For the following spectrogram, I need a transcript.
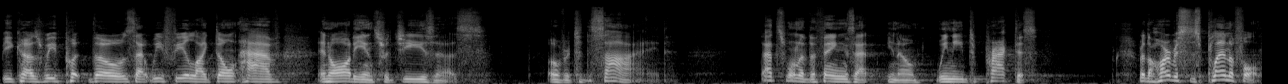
because we've put those that we feel like don't have an audience with Jesus over to the side. That's one of the things that, you know, we need to practice. For the harvest is plentiful,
